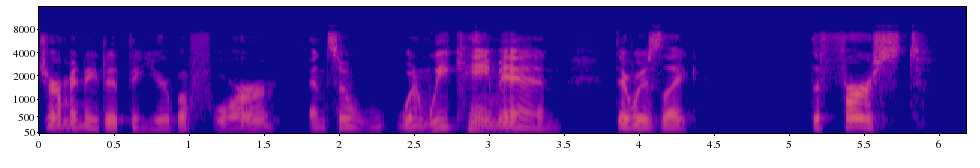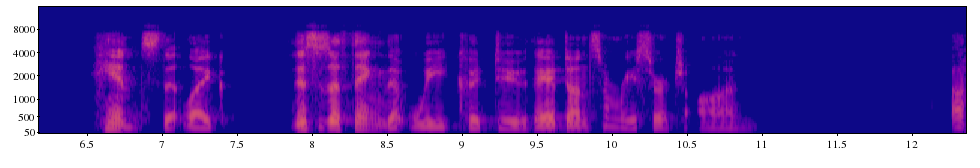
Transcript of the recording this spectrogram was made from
germinated the year before and so when we came in there was like the first hints that like this is a thing that we could do. They had done some research on a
